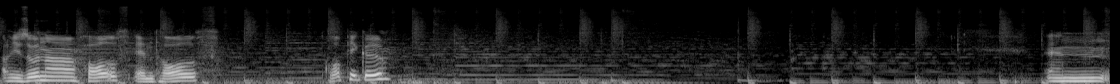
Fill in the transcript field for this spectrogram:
Arizona Half and Half Tropical. Ähm,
